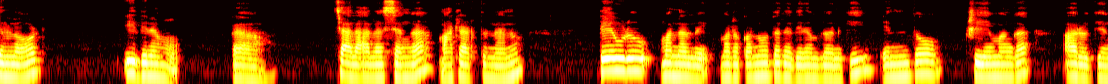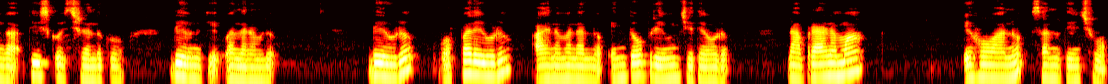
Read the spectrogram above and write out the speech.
ద లాడ్ ఈ దినము చాలా ఆలస్యంగా మాట్లాడుతున్నాను. దేవుడు మనల్ని మరొక నూతన దినంలోనికి ఎంతో క్షేమంగా ఆరోగ్యంగా తీసుకొచ్చినందుకు దేవునికి వందనములు. దేవుడు గొప్ప దేవుడు ఆయన మనల్ని ఎంతో ప్రేమించే దేవుడు. నా ప్రాణమా? యహోవాను సన్నతించుము.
